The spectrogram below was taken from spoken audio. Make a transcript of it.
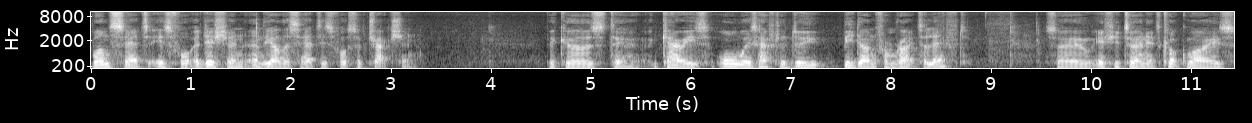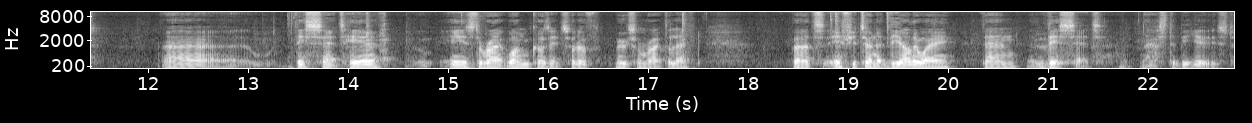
One set is for addition and the other set is for subtraction. Because the carries always have to do, be done from right to left. So if you turn it clockwise, uh, this set here is the right one because it sort of moves from right to left. But if you turn it the other way, then this set has to be used.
